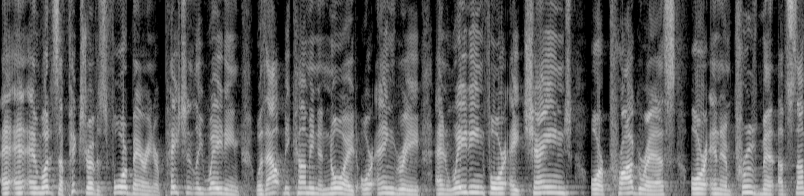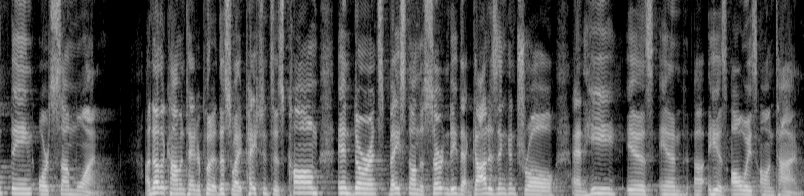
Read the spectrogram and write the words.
And, and, what it's a picture of is forbearing or patiently waiting without becoming annoyed or angry and waiting for a change or progress or an improvement of something or someone. Another commentator put it this way patience is calm endurance based on the certainty that God is in control and He is, in, uh, he is always on time.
